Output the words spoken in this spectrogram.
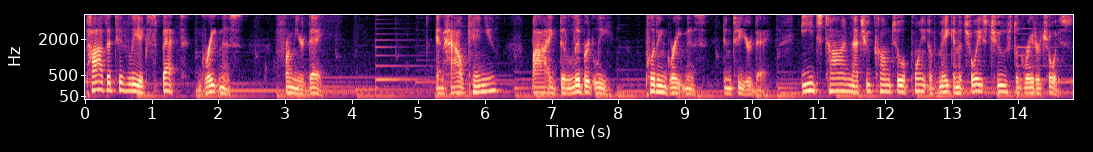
Positively expect greatness from your day. And how can you? By deliberately putting greatness into your day. Each time that you come to a point of making a choice, choose the greater choice.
